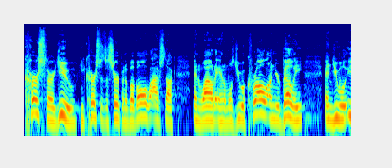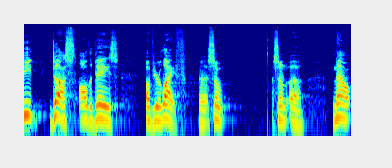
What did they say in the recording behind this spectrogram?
cursed are you. He curses the serpent above all livestock and wild animals. You will crawl on your belly, and you will eat dust all the days of your life. Uh, so, so uh, now,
